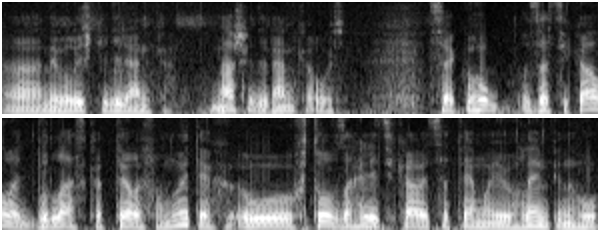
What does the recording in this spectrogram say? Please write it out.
е, невеличка ділянка. Наша ділянка ось. Все, кого зацікавило, будь ласка, телефонуйте. Хто взагалі цікавиться темою глемпінгу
